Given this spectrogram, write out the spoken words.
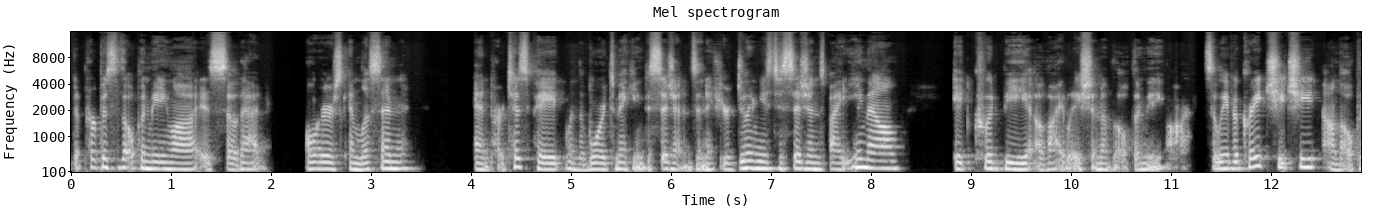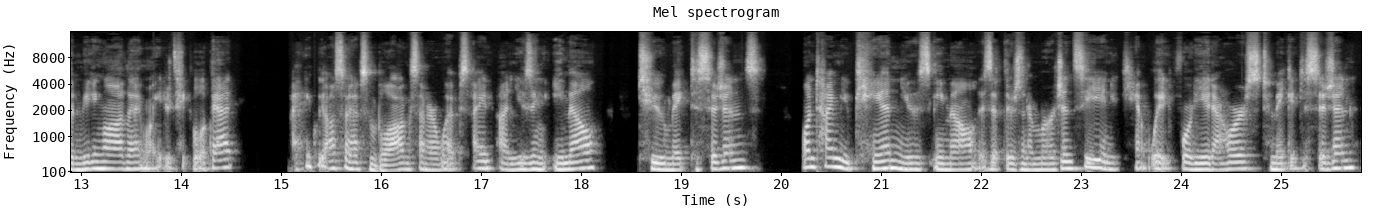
The purpose of the open meeting law is so that owners can listen and participate when the board's making decisions. And if you're doing these decisions by email, it could be a violation of the open meeting law. So we have a great cheat sheet on the open meeting law that I want you to take a look at. I think we also have some blogs on our website on using email to make decisions. One time you can use email is if there's an emergency and you can't wait 48 hours to make a decision.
